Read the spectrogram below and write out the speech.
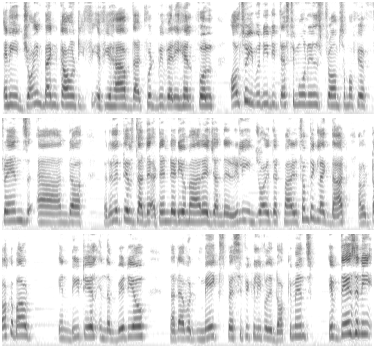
Any joint bank account if, if you have that would be very helpful. Also, you would need the testimonials from some of your friends and uh, relatives that they attended your marriage and they really enjoyed that marriage, something like that. I will talk about in detail in the video that I would make specifically for the documents. If there's any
